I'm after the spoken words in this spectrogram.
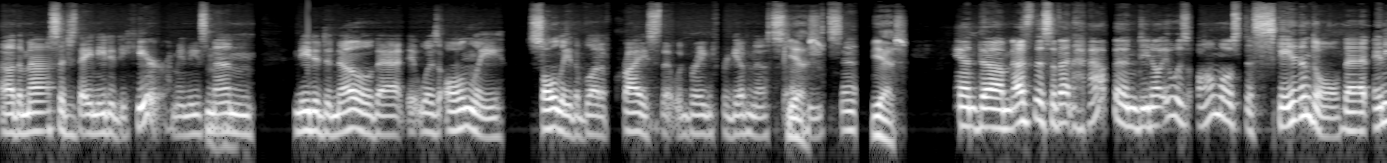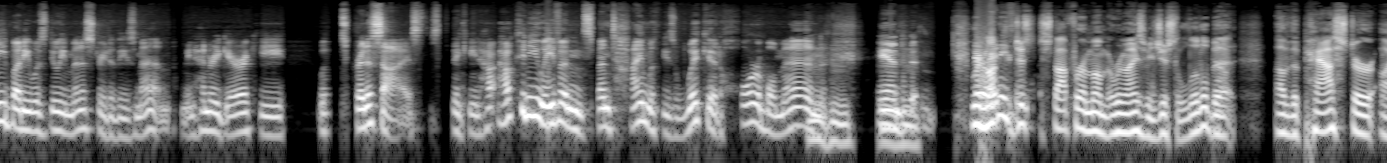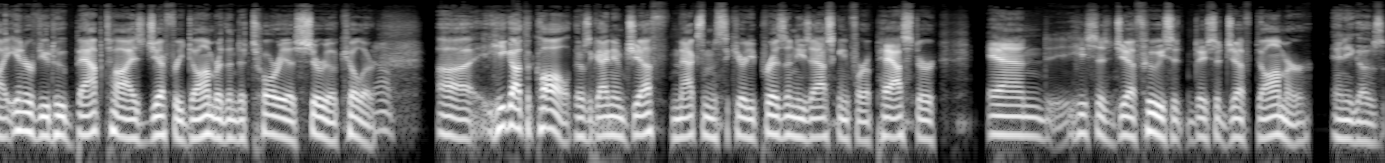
uh, the message they needed to hear. I mean, these men needed to know that it was only solely the blood of Christ that would bring forgiveness yes. of these sins. Yes. And um, as this event happened, you know, it was almost a scandal that anybody was doing ministry to these men. I mean, Henry Gerecke was criticized, thinking, how, how can you even spend time with these wicked, horrible men? Mm-hmm. And mm-hmm. just stop for a moment. It reminds me just a little bit of the pastor I interviewed who baptized Jeffrey Dahmer, the notorious serial killer. Yeah. Uh, he got the call. There's a guy named Jeff, maximum security prison. He's asking for a pastor. And he says, Jeff, who? He said, they said, Jeff Dahmer. And he goes,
